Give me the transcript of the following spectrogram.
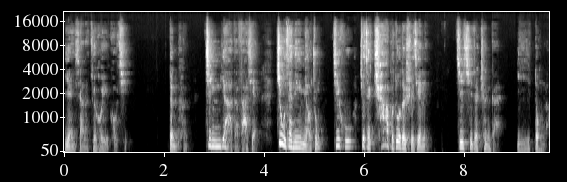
咽下了最后一口气。邓肯惊讶地发现，就在那一秒钟，几乎就在差不多的时间里，机器的秤杆移动了。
